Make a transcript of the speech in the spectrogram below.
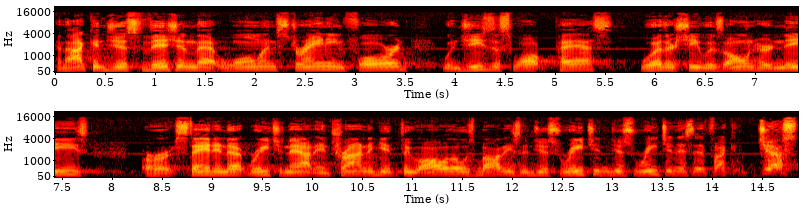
And I can just vision that woman straining forward when Jesus walked past, whether she was on her knees or standing up, reaching out and trying to get through all those bodies and just reaching, just reaching as if I could just,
